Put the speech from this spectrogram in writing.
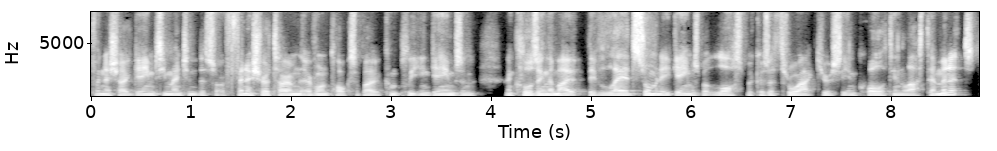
finish out games. He mentioned the sort of finisher term that everyone talks about, completing games and, and closing them out. They've led so many games, but lost because of throw accuracy and quality in the last 10 minutes.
